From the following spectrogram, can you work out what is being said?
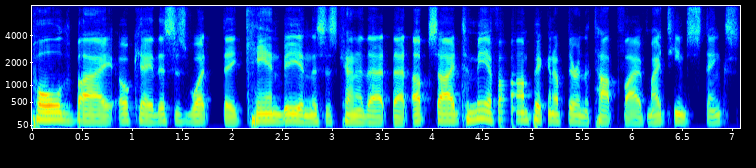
pulled by okay, this is what they can be, and this is kind of that that upside. To me, if I'm picking up there in the top five, my team stinks.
